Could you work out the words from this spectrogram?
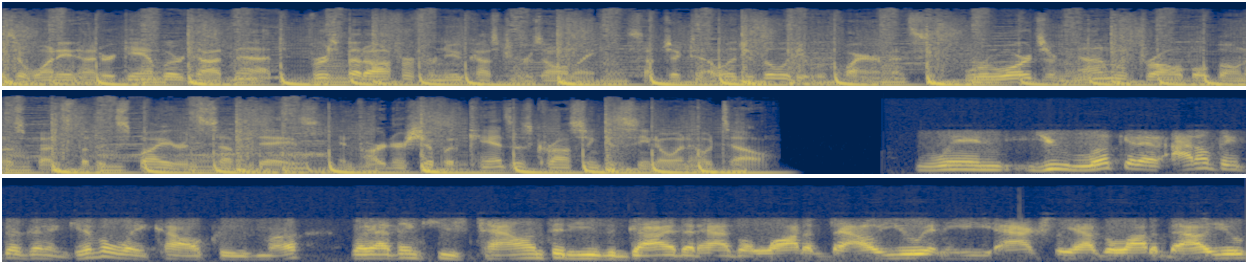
visit 1-800-GAMBLER.net. First bet offer for new customers only. Subject to eligibility requirements. Rewards are non-withdrawable bonus bets that expire in seven days. In partnership with Kansas Crossing Casino and Hotel. when you look at it, I don't think they're going to give away Kyle Kuzma. Like I think he's talented. He's a guy that has a lot of value, and he actually has a lot of value.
